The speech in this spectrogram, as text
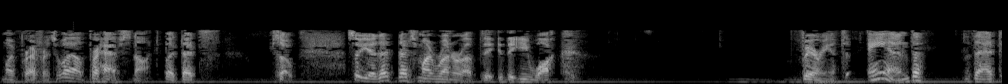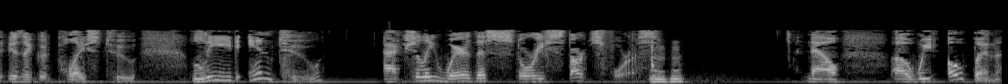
My preference, well, perhaps not, but that's so. So yeah, that that's my runner-up, the the Ewok variant, and that is a good place to lead into actually where this story starts for us. Mm-hmm. Now, uh, we open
